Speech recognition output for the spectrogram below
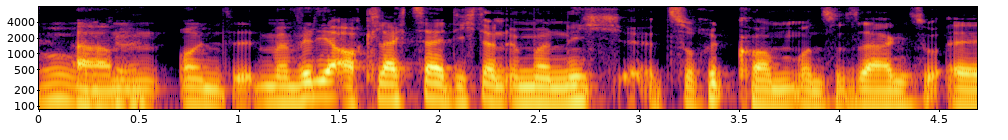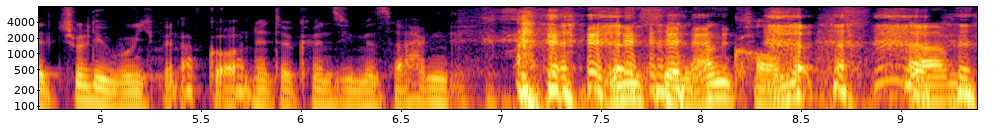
Oh, okay. ähm, und man will ja auch gleichzeitig dann immer nicht äh, zurückkommen und zu so sagen, so, äh, Entschuldigung, ich bin Abgeordneter, können Sie mir sagen, wie ich hier langkomme? ähm,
